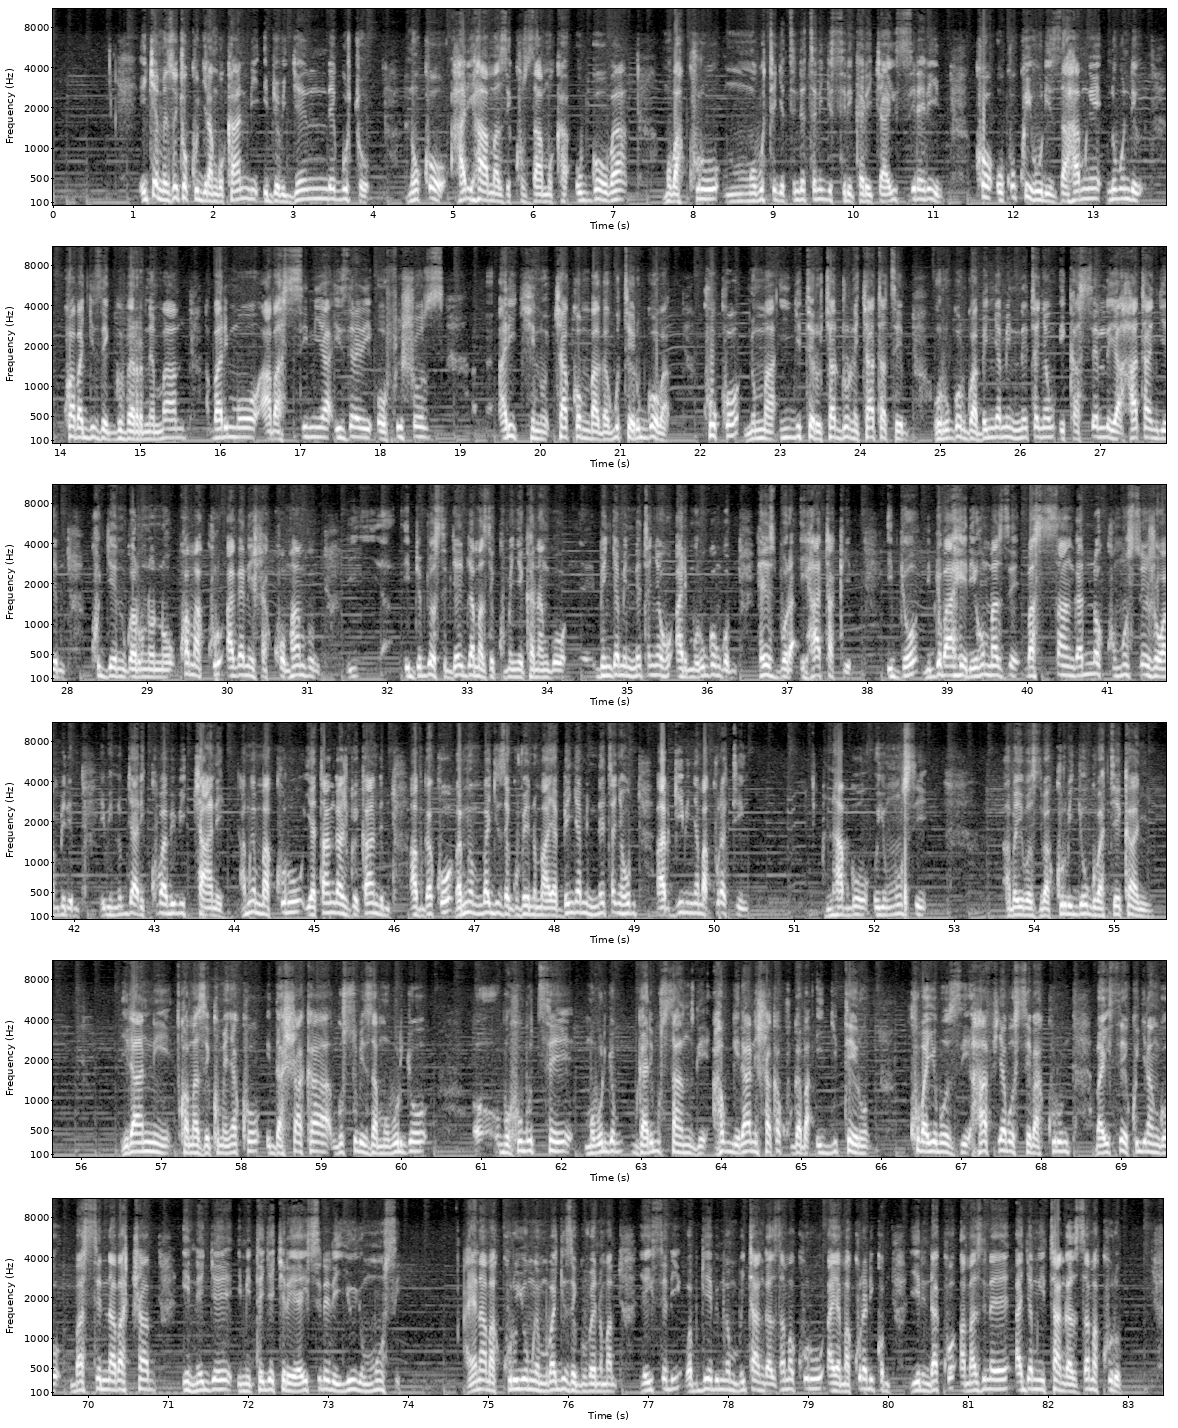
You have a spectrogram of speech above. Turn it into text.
icyemezo cyo kugira ngo kandi ibyo bigende gutyo ni uko hari hamaze kuzamuka ubwoba mu bakuru mu butegetsi ndetse n'igisirikare cya Isiraheli ko uku kwihuriza hamwe n'ubundi kw'abagize guverinoma barimo abasiniya Israeli officials ari ikintu cyakombaga gutera ubwoba. Kuko nyuma y'igitero cya drone cyatatse urugo rwa Benjamin Netanyahu ikaselia hatangiye kugendwa runono kw'amakuru aganisha ku mpamvu ibyo byose byari byamaze kumenyekana ngo Benjamin Netanyahu ari mu rugo ngo Hezbollah ihatake. Ibyo ni byo bahereyeho maze basanga no ku munsi w'ejo wa mbere. Ibintu byari kuba bibi cyane. Amwe mu makuru yatangajwe kandi avuga ko bamwe mu bagize guverinoma ya Benjamin Netanyahu babwiye ibinyamakuru ati ntabwo uyu munsi abayobozi bakuru b'igihugu batekanye. Irani twamaze kumenya ko idashaka gusubiza mu buryo buhubutse mu buryo bwari busanzwe ahubwo irani ishaka kugaba igitero ku bayobozi hafi ya bose bakuru bahise kugira ngo base n'abaca intege imitegekere ya Isiraheli y'uyu munsi. Aya ni amakuru y'umwe mu bagize guverinoma ya Isiraheli wabwiye bimwe mu bitangazamakuru aya makuru ariko yirinda ko amazina ye ajya mu itangazamakuru.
